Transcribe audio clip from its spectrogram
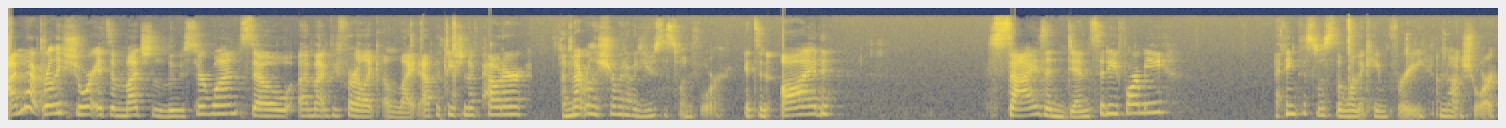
I'm not really sure. It's a much looser one, so it might be for like a light application of powder. I'm not really sure what I would use this one for. It's an odd size and density for me. I think this was the one that came free. I'm not sure.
